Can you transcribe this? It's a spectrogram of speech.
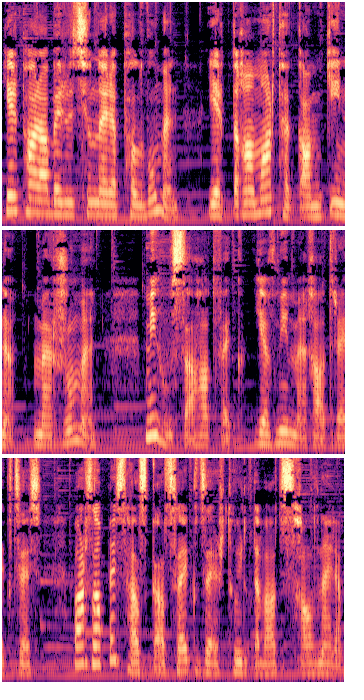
Երբ հարաբերությունները փլվում են, Երբ տղամարդը կամ կինը մերժում են, մի հուսահատվեք եւ մի մեղադրեք ձեզ։ Պարզապես հասկացեք ձեր թույլ տված սխալները,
